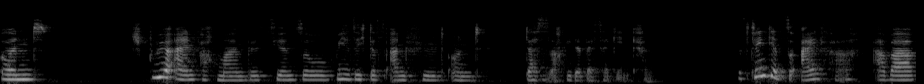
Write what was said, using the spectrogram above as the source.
und spür einfach mal ein bisschen so, wie sich das anfühlt und dass es auch wieder besser gehen kann. Das klingt jetzt so einfach, aber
